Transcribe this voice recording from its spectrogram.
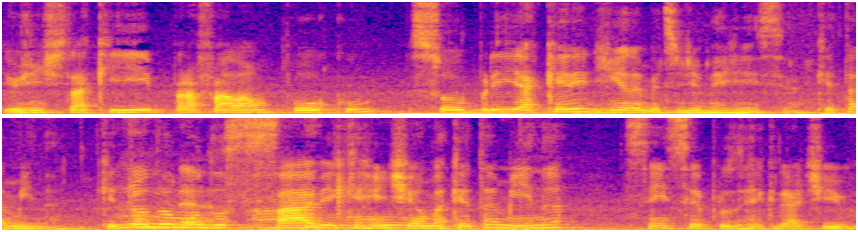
e a gente está aqui para falar um pouco sobre a queridinha da medicina de emergência, ketamina. Que todo Linda. mundo sabe que a gente ama ketamina, sem ser para uso recreativo,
